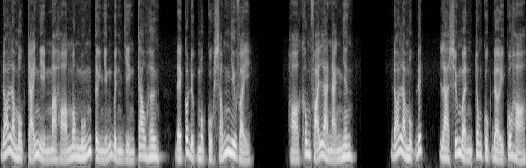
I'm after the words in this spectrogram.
Đó là một trải nghiệm mà họ mong muốn từ những bình diện cao hơn, để có được một cuộc sống như vậy. Họ không phải là nạn nhân. Đó là mục đích, là sứ mệnh trong cuộc đời của họ.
